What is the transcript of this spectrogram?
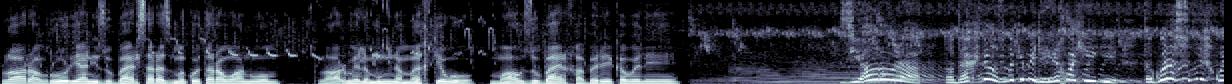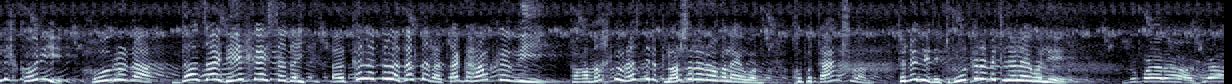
پلار او ورور يعني زبير سره زمکو ته روان وم پلار مې له مونږ نه مخکې و ما او زبير خبرې کولې. ضیا وروره دا دښتې او ځمکې مې ډېرې خوښېږي، ته ګوره څومرې ښکلې ښکاري. هو وروره دا ځای ډېر ښایسته دی، کله کله دلته راتګ هم ښه وي. هغه مخکې ورځ مې له پلار سره راغلی وم، خو په تنګ شوم، ته نه وې د ترور کره مې تللی ولې؟ زبیره، ضیا،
